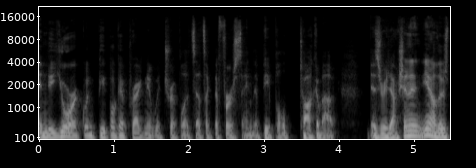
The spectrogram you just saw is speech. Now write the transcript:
in New York. When people get pregnant with triplets, that's like the first thing that people talk about is reduction. And you know, there's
